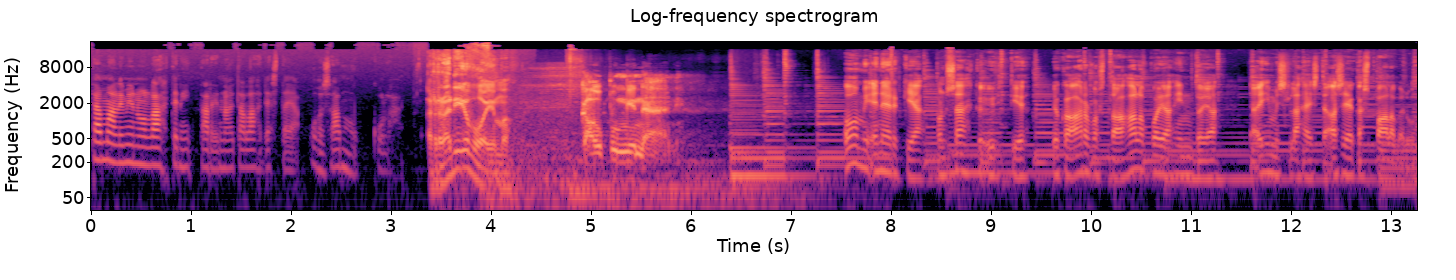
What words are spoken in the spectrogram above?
Tämä oli minun Lahteni tarinoita Lahdesta ja osa Mukkulaa. Radiovoima. Kaupungin ääni. Oomi Energia on sähköyhtiö, joka arvostaa halpoja hintoja ja ihmisläheistä asiakaspalvelua.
